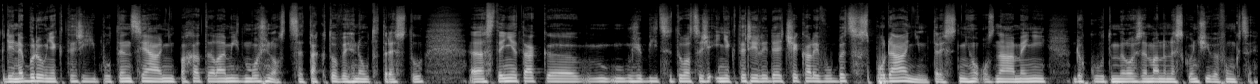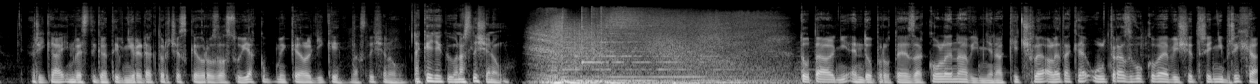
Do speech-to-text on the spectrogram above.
kdy nebudou někteří potenciální pachatelé mít možnost se takto vyhnout trestu. Eh, stejně tak eh, může být situace, že i někteří lidé čekali vůbec s podáním trestního oznámení, dokud Miloš Zeman neskončí ve funkci. Říká investigativní redaktor Českého rozhlasu Jakub Mikel. Díky, naslyšenou. Také děkuji, naslyšenou. Totální endoprotéza kolena, výměna kyčle, ale také ultrazvukové vyšetření břicha.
